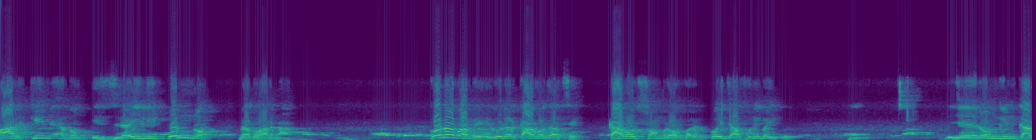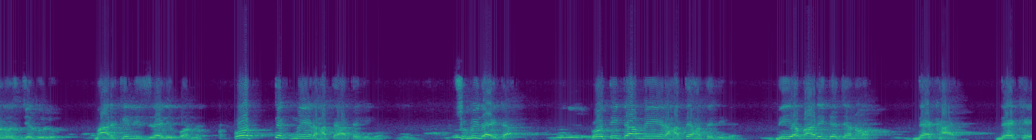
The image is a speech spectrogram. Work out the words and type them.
মার্কিন এবং ইসরায়েলি পণ্য ব্যবহার না কোনোভাবে, এগুলোর কাগজ আছে, কাগজ সংগ্রহ করেন। কই জাফরি ভাই কই? যে রঙিন কাগজ যেগুলো মার্কিন ইসরায়েলি পণ্য। প্রত্যেক মেয়ের হাতে হাতে দিবেন সুবিধা এটা। প্রতিটা মেয়ের হাতে হাতে দিবেন দিয়া বাড়িতে যেন দেখায়, দেখে।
